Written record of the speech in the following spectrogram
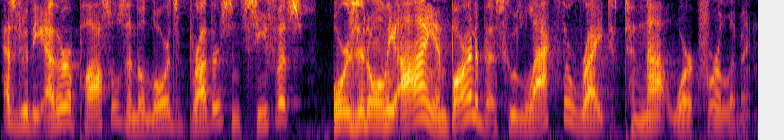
as do the other apostles and the Lord's brothers and Cephas? Or is it only I and Barnabas who lack the right to not work for a living?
